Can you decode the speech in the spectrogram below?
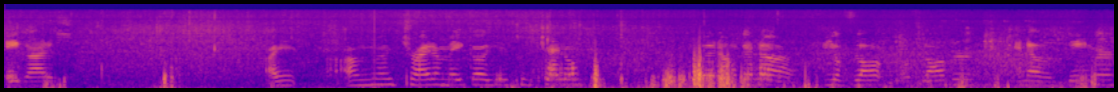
guys. I I'm gonna try to make a YouTube channel, but I'm gonna be a vlog a vlogger and a gamer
